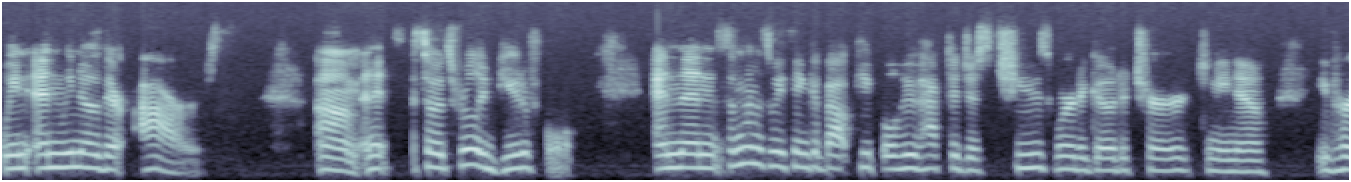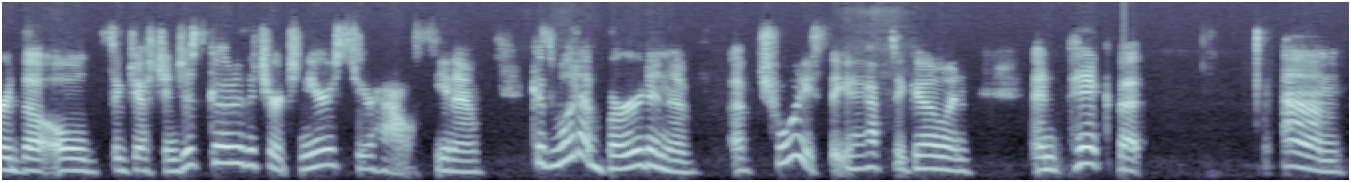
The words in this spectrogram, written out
We and we know they're ours. Um, and it's so it's really beautiful. And then sometimes we think about people who have to just choose where to go to church. And you know you've heard the old suggestion just go to the church nearest to your house you know because what a burden of of choice that you have to go and and pick. But um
